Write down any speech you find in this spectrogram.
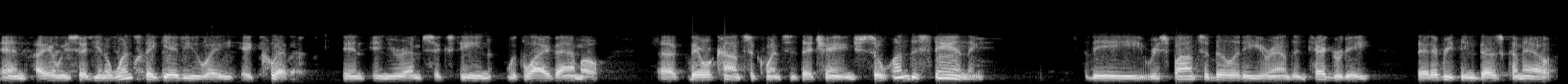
and I always said, you know, once they gave you a, a clip in, in your M16 with live ammo, uh, there were consequences that changed. So understanding the responsibility around integrity, that everything does come out,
